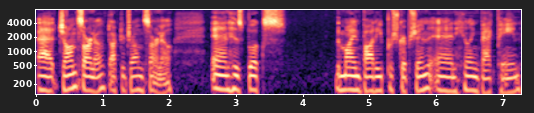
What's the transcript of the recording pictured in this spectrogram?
at John Sarno, Dr. John Sarno, and his books, The Mind Body Prescription and Healing Back Pain,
